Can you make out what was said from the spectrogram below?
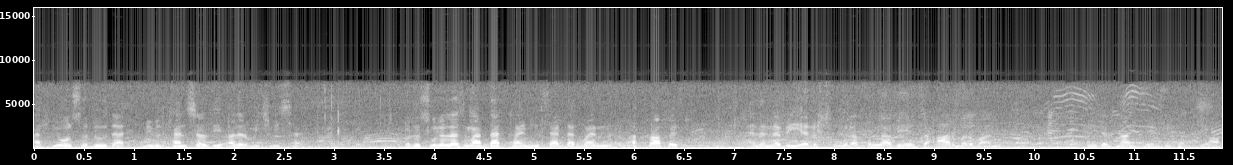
actually also do that. We will cancel the other which we said. But Rasulullah at that time he said that when a prophet and a Nabi, a Rasul of Allah wears the armor one, he does not take it actually off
